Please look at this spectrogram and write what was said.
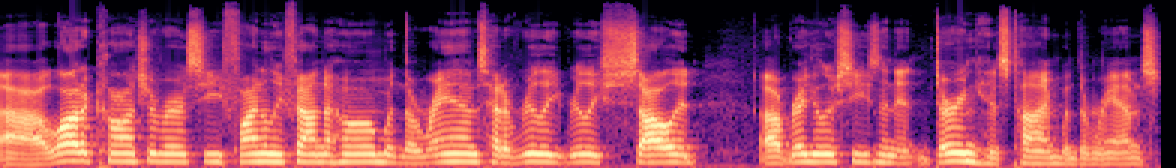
Uh, a lot of controversy. Finally found a home with the Rams. Had a really, really solid uh, regular season during his time with the Rams.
